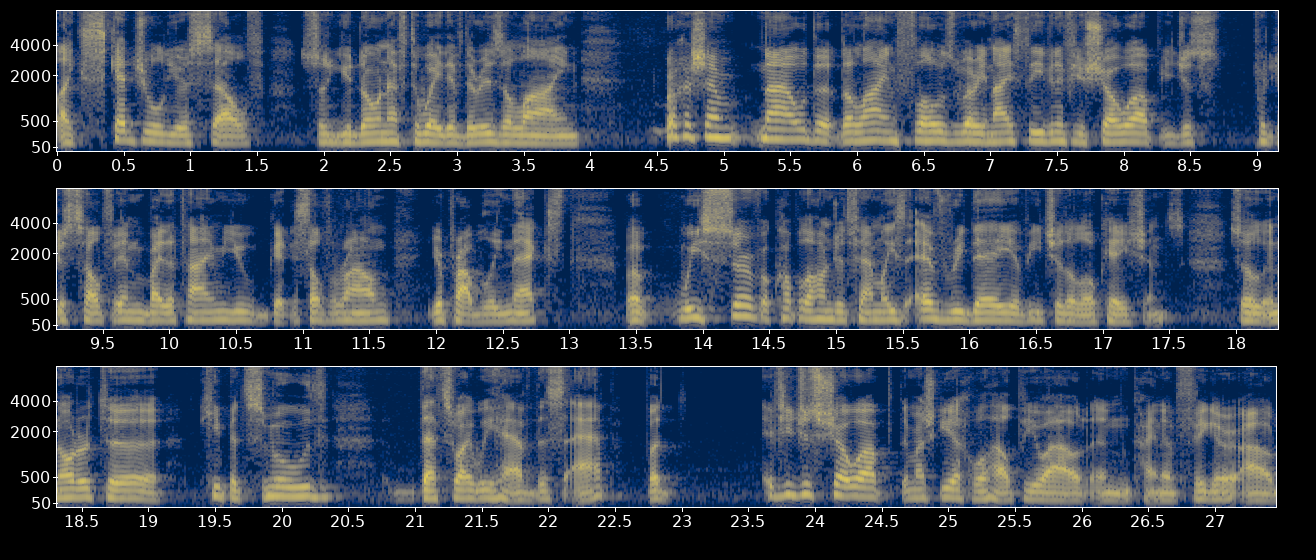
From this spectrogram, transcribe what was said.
like schedule yourself so you don't have to wait if there is a line. Baruch Hashem, now the, the line flows very nicely. Even if you show up, you just put yourself in. By the time you get yourself around, you're probably next. But we serve a couple of hundred families every day of each of the locations. So in order to keep it smooth, that's why we have this app. But if you just show up, the mashgiach will help you out and kind of figure out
